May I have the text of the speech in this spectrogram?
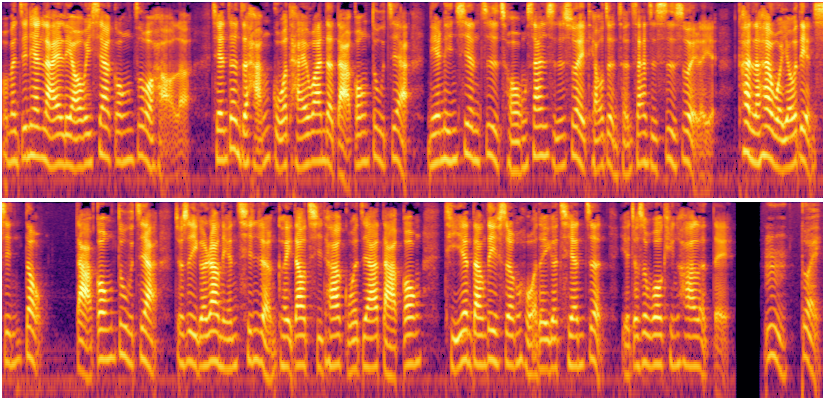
我们今天来聊一下工作好了。前阵子韩国、台湾的打工度假年龄限制从三十岁调整成三十四岁了耶，看了害我有点心动。打工度假就是一个让年轻人可以到其他国家打工、体验当地生活的一个签证，也就是 Working Holiday。嗯，对，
